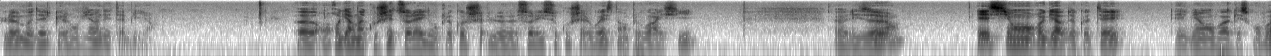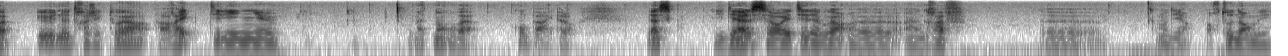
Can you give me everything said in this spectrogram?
le modèle que l'on vient d'établir. Euh, on regarde un coucher de soleil, donc le, soleil se couche à l'ouest, hein, on peut voir ici euh, les heures. Et si on regarde de côté, eh bien on voit qu'est-ce qu'on voit? Une trajectoire rectiligne. maintenant on va comparer. Alors là, l'idéal, ça aurait été d'avoir euh, un graphe, comment dire, orthonormé.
